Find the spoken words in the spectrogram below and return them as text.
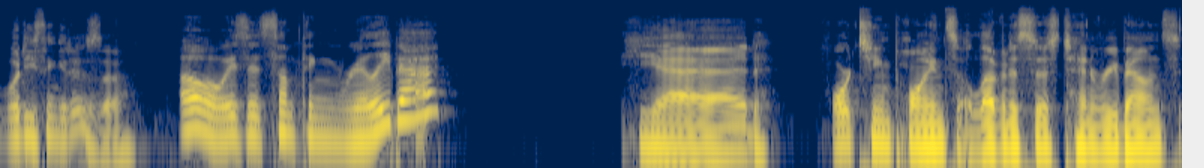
What do you think it is, though? Oh, is it something really bad? He had 14 points, 11 assists, 10 rebounds,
